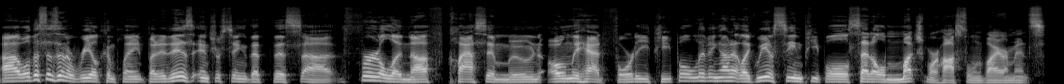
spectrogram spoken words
Uh, well, this isn't a real complaint, but it is interesting that this uh, fertile enough Class M moon only had 40 people living on it. Like, we have seen people settle much more hostile environments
